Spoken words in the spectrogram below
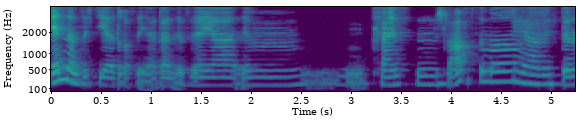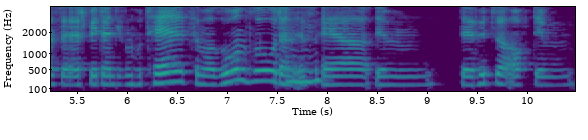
ändert sich die Adresse ja. Dann ist er ja im kleinsten Schlafzimmer. Ja, richtig. Dann ist er später in diesem Hotel, Zimmer so und so. Dann Mhm. ist er in der Hütte auf dem,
